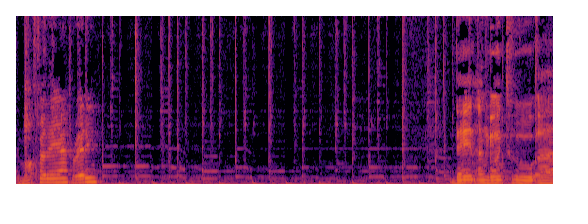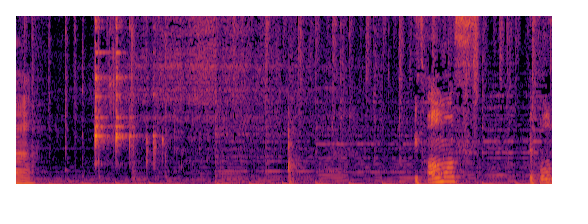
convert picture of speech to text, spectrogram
The mustard there ready. Then I'm going to uh, it's almost the full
